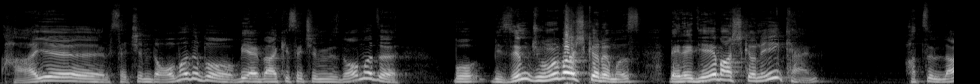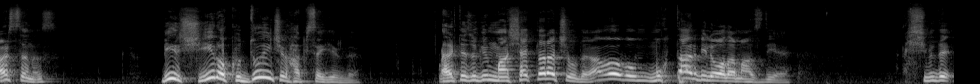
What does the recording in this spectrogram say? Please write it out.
Hayır, seçimde olmadı bu. Bir evvelki seçimimizde olmadı. Bu bizim Cumhurbaşkanımız belediye başkanı iken hatırlarsanız bir şiir okuduğu için hapse girdi. Ertesi gün manşetler açıldı. Ama bu muhtar bile olamaz diye. Şimdi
